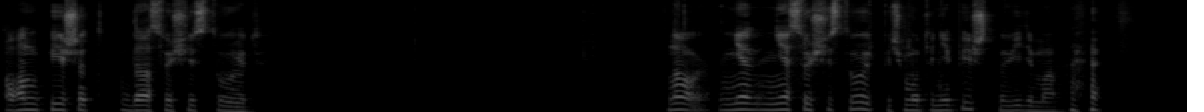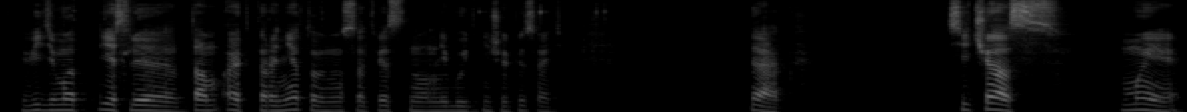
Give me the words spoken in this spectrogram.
Он пишет, да, существует. Ну, не, не существует, почему-то не пишет, но, видимо, видимо, если там эктора нету, ну, соответственно, он не будет ничего писать. Так, сейчас мы...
